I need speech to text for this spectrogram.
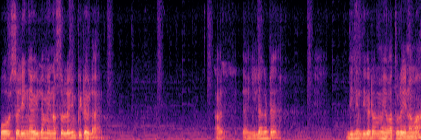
පෝර්සලින් ඇවිල්ල මේ නොස්සොල්ලින් පිට වෙලායන හරි. ඊළඟට දිගින් දිගට මේ වතුර එනවා.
